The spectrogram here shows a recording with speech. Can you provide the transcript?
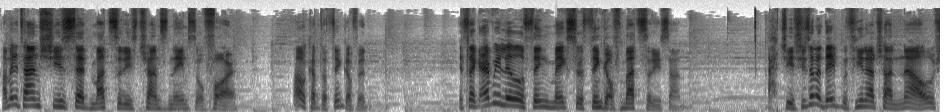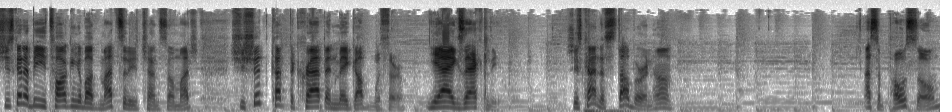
How many times she said Matsuri-chan's name so far? Oh, come to think of it. It's like every little thing makes her think of Matsuri-san. Ah, geez, she's on a date with Hina-chan now. If she's gonna be talking about Matsuri-chan so much, she should cut the crap and make up with her. Yeah, exactly. She's kind of stubborn, huh? I suppose so.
